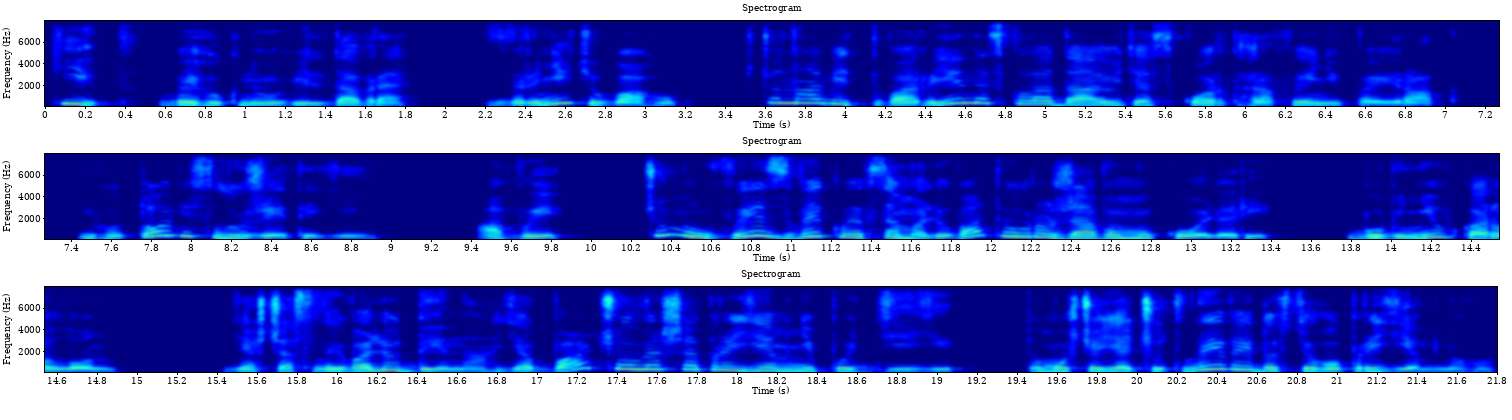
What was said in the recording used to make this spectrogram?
Кіт. вигукнув Вільдавре, зверніть увагу, що навіть тварини складають ескорт графині Пейрак і готові служити їй. А ви? Чому ви звикли все малювати у рожевому кольорі? бубнів Карлон. Я щаслива людина, я бачу лише приємні події, тому що я чутливий до всього приємного.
